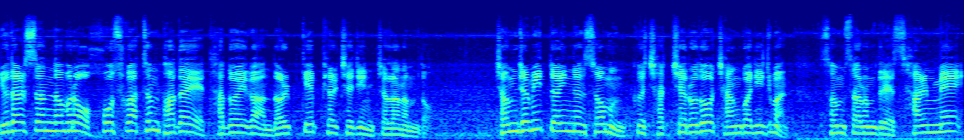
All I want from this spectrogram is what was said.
유달선 너머로 호수 같은 바다에 다도해가 넓게 펼쳐진 전라남도. 점점이 떠있는 섬은 그 자체로도 장관이지만 섬 사람들의 삶의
